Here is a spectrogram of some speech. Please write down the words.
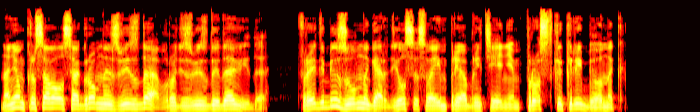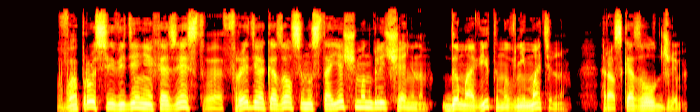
На нем красовалась огромная звезда, вроде звезды Давида. Фредди безумно гордился своим приобретением, просто как ребенок. В вопросе ведения хозяйства Фредди оказался настоящим англичанином, домовитым и внимательным, рассказывал Джим.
